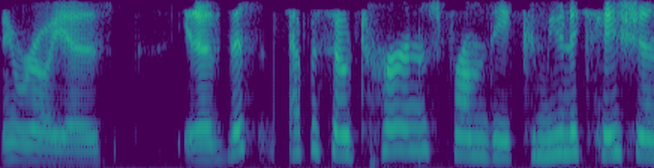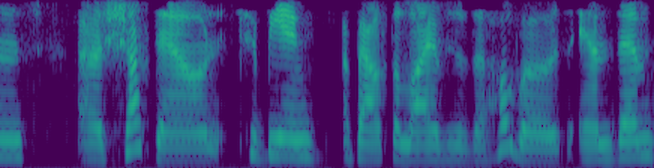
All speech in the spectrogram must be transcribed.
it really is. You know, this episode turns from the communications uh, shutdown to being about the lives of the hobos and them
